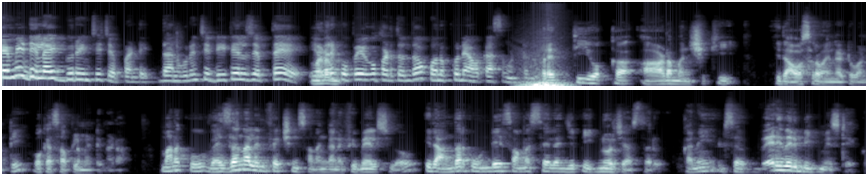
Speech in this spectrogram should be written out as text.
ఫెమి డిలైట్ గురించి చెప్పండి. దాని గురించి డీటెయిల్స్ చెప్తే ఎవరికి ఉపయోగపడుతుందో కొనుక్కునే అవకాశం ఉంటుంది. ప్రతి ఒక్క ఆడ మనిషికి ఇది అవసరమైనటువంటి ఒక సప్లిమెంట్ మేడం. మనకు వెజనల్ ఇన్ఫెక్షన్స్ అనగానే ఫిమేల్స్లో ఇది అందరికి ఉండే సమస్యలు అని చెప్పి ఇగ్నోర్ చేస్తారు. కానీ it's a very very big mistake.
